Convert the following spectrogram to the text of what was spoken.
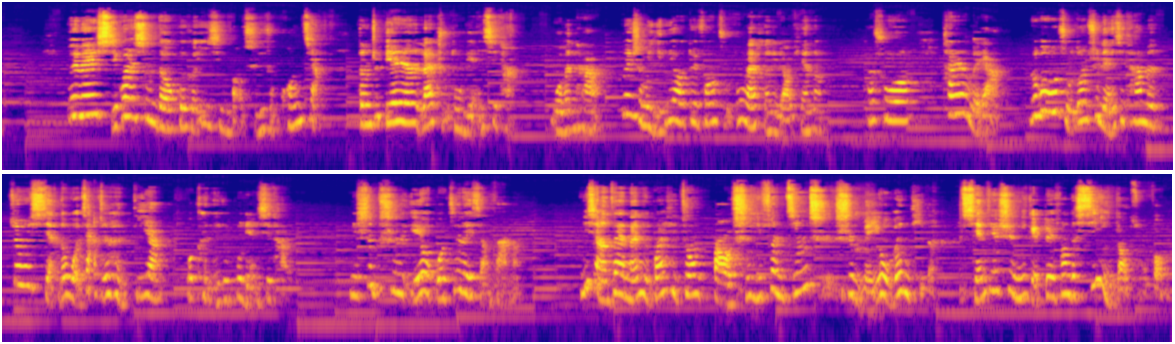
微微习惯性的会和异性保持一种框架，等着别人来主动联系他。我问他。为什么一定要对方主动来和你聊天呢？他说，他认为啊，如果我主动去联系他们，就会显得我价值很低呀，我肯定就不联系他了。你是不是也有过这类想法呢？你想在男女关系中保持一份矜持是没有问题的，前提是你给对方的吸引要足够。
